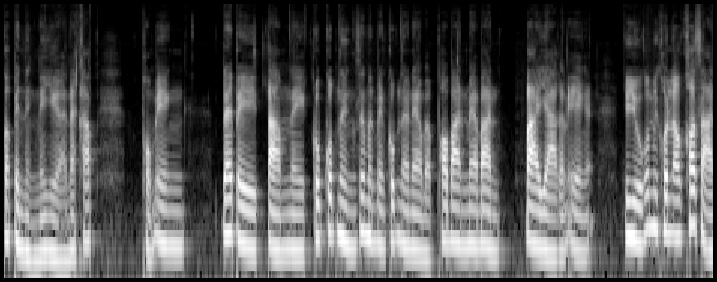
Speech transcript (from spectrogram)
ก็เป็นหนึ่งในเหยื่อนะครับ ผมเองได้ไปตามในกลุ่มกลุ่มหนึ่งซึ่งมันเป็นกลุ่มแนวๆแบบพ่อบ้านแม่บ้าน ป้ายยากันเองอะอยู่ๆก็มีคนเอาข้าวสาร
